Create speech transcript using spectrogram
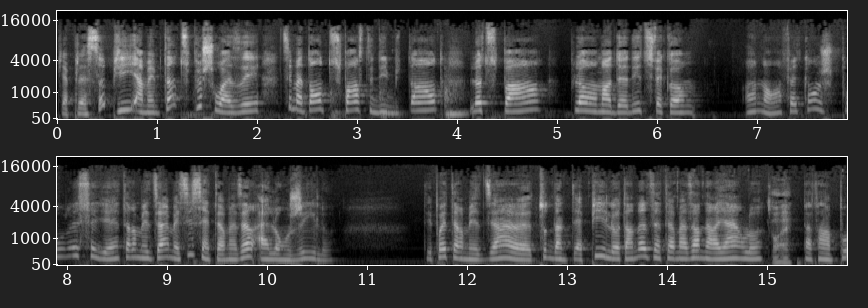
Puis après ça, puis en même temps, tu peux choisir. Tu sais, mettons, tu penses que t'es débutante, là, tu pars, puis là, à un moment donné, tu fais comme, ah non, en fait, quand je pourrais essayer intermédiaire, mais si c'est intermédiaire allongé, là. T'es pas intermédiaire euh, tout dans le tapis, là. T'en as des intermédiaires en arrière, là. Ouais. T'attends pas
